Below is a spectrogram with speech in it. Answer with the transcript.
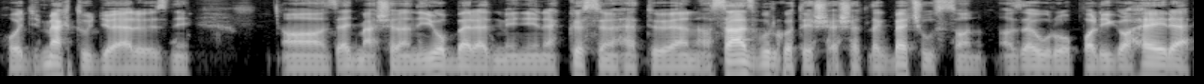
hogy meg tudja előzni az egymás elleni jobb eredményének köszönhetően a Salzburgot, és esetleg becsúszson az Európa Liga helyre.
